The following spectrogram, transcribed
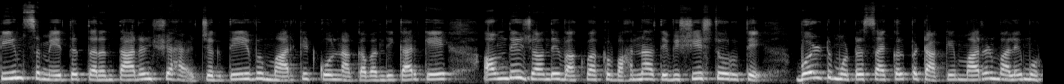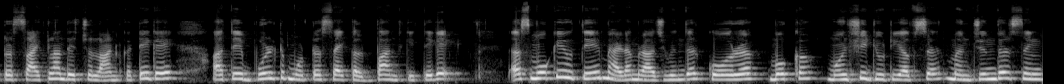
ਟੀਮ ਸਮੇਤ ਤਰਨਤਾਰਨ ਸ਼ਹਿਰ ਜਗਦੇਵ ਮਾਰਕੀਟ ਕੋਲ ਨਾਕਾਬੰਦੀ ਕਰਕੇ ਆਉਂਦੇ ਜਾਂਦੇ ਵੱਖ-ਵੱਖ ਵਾਹਨਾਂ ਅਤੇ ਵਿਸ਼ੇਸ਼ ਤੌਰ ਉਤੇ ਬੁਲਟ ਮੋਟਰਸਾਈਕਲ ਪਟਾਕੇ ਮਾਰਨ ਵਾਲੇ ਮੋਟਰਸਾਈਕਲਾਂ ਦੇ ਚਲਾਨ ਕੱਟੇ ਗਏ ਅਤੇ ਬੁਲਟ ਮੋਟਰਸਾਈਕਲ ਬੰਦ ਕੀਤੇ ਗਏ ਇਸ ਮੌਕੇ ਉਤੇ ਮੈਡਮ ਰਾਜਵਿੰਦਰ ਕੌਰ, ਮੁੱਖ ਮੁਨਸ਼ੀ ਡਿਊਟੀ ਅਫਸਰ ਮਨਜਿੰਦਰ ਸਿੰਘ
